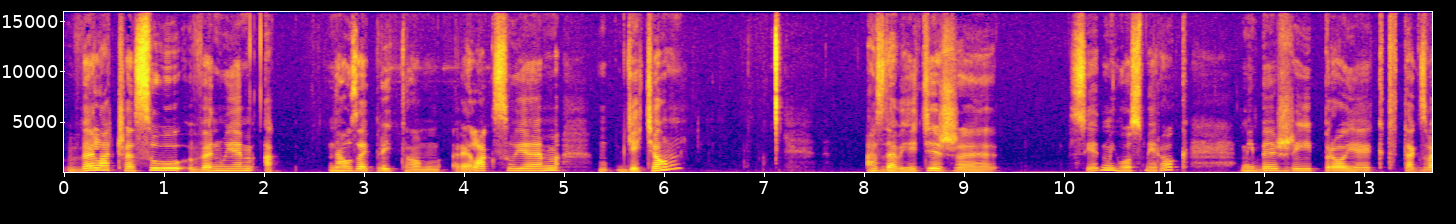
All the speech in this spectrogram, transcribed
veľa času venujem a naozaj pritom relaxujem deťom. A zda viete, že 7-8 rok mi beží projekt tzv.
